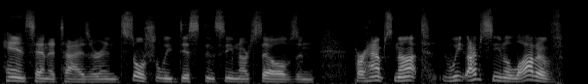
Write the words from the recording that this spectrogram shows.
hand sanitizer and socially distancing ourselves and perhaps not. We, I've seen a lot of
